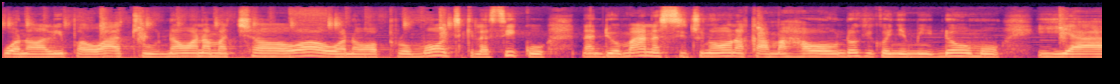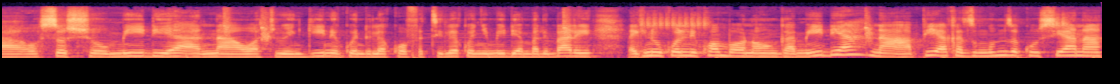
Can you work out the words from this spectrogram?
wanawalipa watu na wana machawa wao wanawapromote kila siku. Na ndio maana si tunaona kama hawaondoki kwenye midomo ya social media na watu wengine kuendelea kuwafuatilia kwenye media mbalimbali. Lakini ukweli ni kwamba wanaonga media na pia akazungumza kuhusiana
